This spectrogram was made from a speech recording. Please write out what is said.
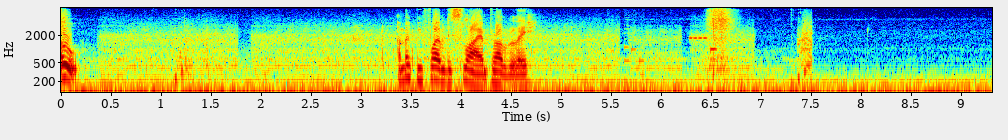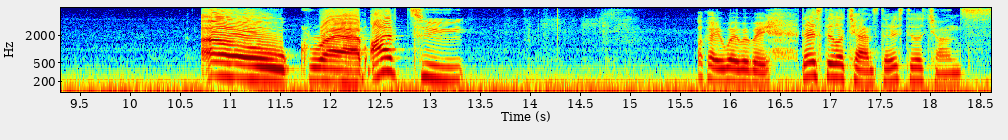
Oh. I might be fighting the slime, probably. Oh, crap. I have to... Okay, wait, wait, wait. There is still a chance. There is still a chance.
